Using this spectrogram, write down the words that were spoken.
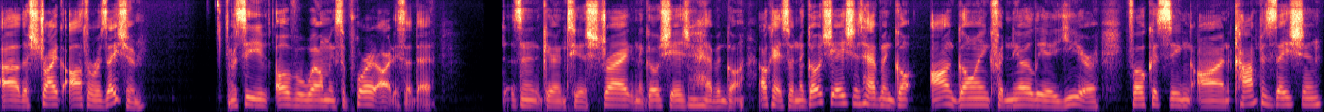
Uh, the strike authorization received overwhelming support. I already said that. Doesn't guarantee a strike. Negotiations have been going. Okay, so negotiations have been go- ongoing for nearly a year, focusing on compensation,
